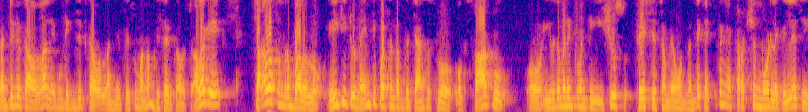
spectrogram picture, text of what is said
కంటిన్యూ కావాలా లేకుంటే ఎగ్జిట్ కావాలా అని చెప్పేసి మనం డిసైడ్ కావచ్చు. అలాగే చాలా సందర్భాలలో eighty to ninety percent of the ఛాన్సెస్లో ఒక స్టాక్ ఈ విధమైనటువంటి ఇష్యూస్ ఫేస్ చేసినప్పుడు ఏమవుతుందంటే ఖచ్చితంగా కరెక్షన్ మోడ్లోకి వెళ్ళేసి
